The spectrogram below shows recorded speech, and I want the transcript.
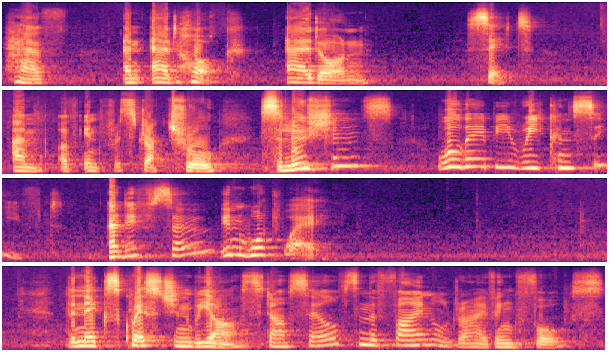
have an ad hoc, add-on set um, of infrastructural solutions? Will they be reconceived? And if so, in what way? The next question we asked ourselves, and the final driving force,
